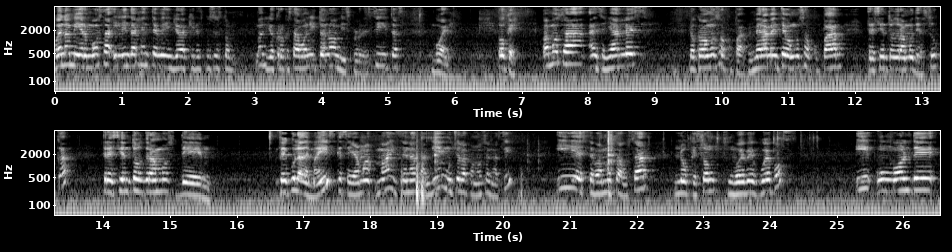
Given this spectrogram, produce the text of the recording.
Bueno, mi hermosa y linda gente, miren, yo aquí les puse esto. Bueno, yo creo que está bonito, ¿no? Mis florecitas. Bueno, ok. Vamos a enseñarles lo que vamos a ocupar. Primeramente vamos a ocupar 300 gramos de azúcar, 300 gramos de fécula de maíz, que se llama maicena también, muchos la conocen así. Y este vamos a usar lo que son 9 huevos y un molde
